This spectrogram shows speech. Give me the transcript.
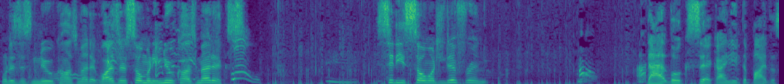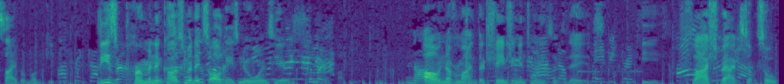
What is this new cosmetic? Why is there so many new cosmetics? City's so much different. That looks sick. I need to buy the Cyber Monkey. These permanent cosmetics, all these new ones here? Come here. No. Oh, never mind. They're changing in 26 days. Flashbacks. So,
